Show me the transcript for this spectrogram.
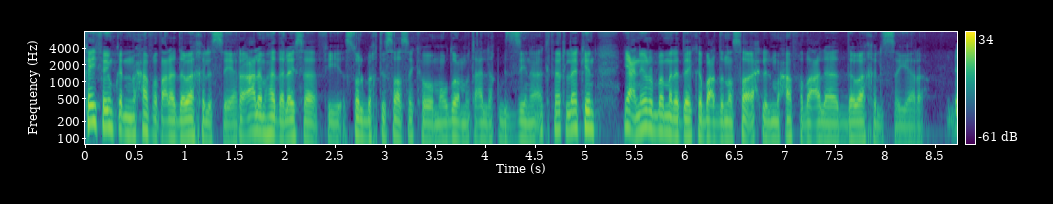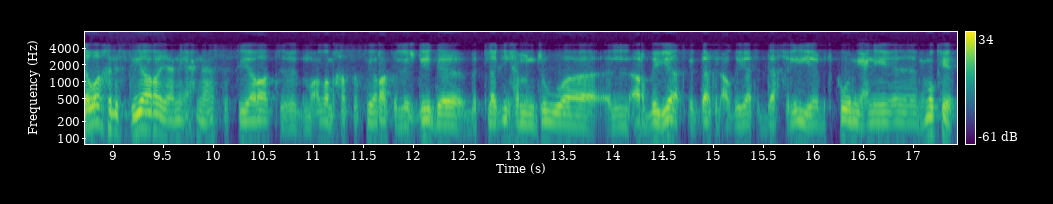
كيف يمكن أن نحافظ على دواخل السيارة؟ أعلم هذا ليس في صلب اختصاصك هو موضوع متعلق بالزينة أكثر لكن يعني ربما لديك بعض النصائح للمحافظة على دواخل السيارة. دواخل السيارة يعني إحنا هسه السيارات معظم خاصة السيارات الجديدة بتلاقيها من جوا الأرضيات بالذات الأرضيات الداخلية بتكون يعني آه، موكيت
